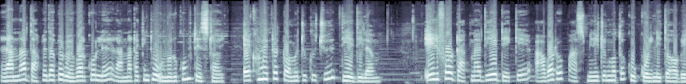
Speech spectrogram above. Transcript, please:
রান্নার দাপে দাপে ব্যবহার করলে রান্নাটা কিন্তু অন্যরকম টেস্ট হয়। এখন একটা টমেটো কুচি দিয়ে দিলাম। এরপর ডাকনা দিয়ে ডেকে আবারও পাঁচ মিনিটের মতো কুক করে নিতে হবে।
